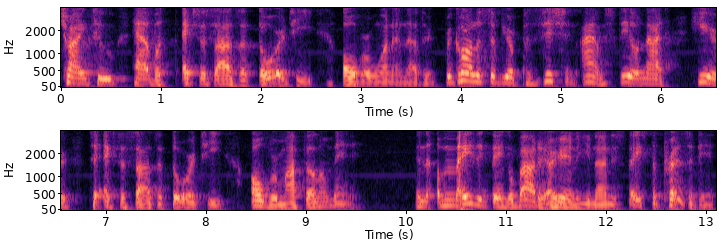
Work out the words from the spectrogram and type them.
trying to have a, exercise authority over one another, regardless of your position. I am still not here to exercise authority over my fellow man. And the amazing thing about it, here in the United States, the president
